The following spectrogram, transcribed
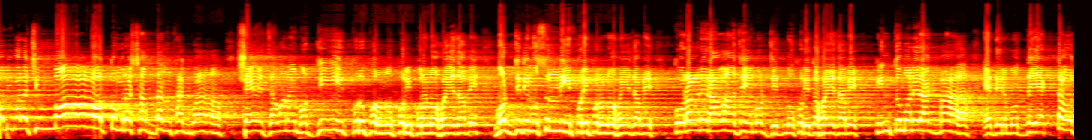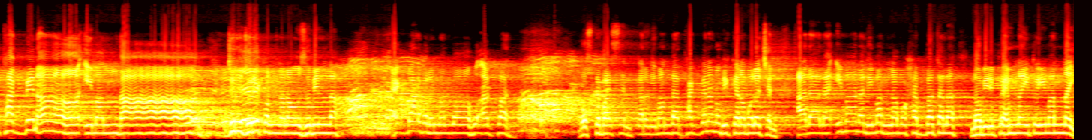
নবী বলেছে, উম্মত, তোমরা সাবধান থাকবা। শেষ জামানায় মসজিদ পুরোপূর্ণ, পরিপূর্ণ হয়ে যাবে। মসজিদে মুসল্লি পরিপূর্ণ হয়ে যাবে। কোরআনের আওয়াজে মসজিদ মুখরিত হয়ে যাবে। কিন্তু মনে রাখবা, এদের মধ্যে একটাও থাকবে না, ইমানদার। জোরে জোরে কন্যা, নাউজুবিল্লাহ। একবার বলেন, আল্লাহু আকবার। বুঝতে পারছেন? কারণ ইমানদার থাকবে না, নবী কেন বলেছেন? আলা আলা ইমান আল ইমান লা মুহাব্বাত আলা নবীর প্রেম নাই তো ইমান নাই।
